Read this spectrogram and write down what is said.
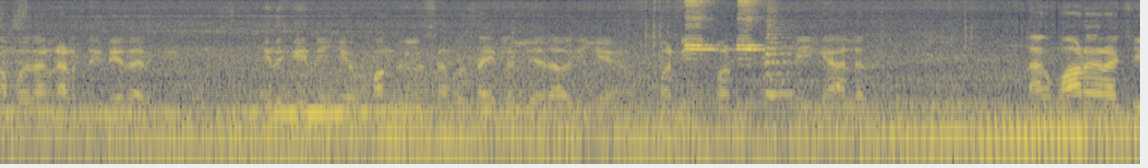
சம்பவம் நடந்துக்கிட்டே தான் இருக்குது இதுக்கு நீங்கள் பங்கு சைட்லேருந்து ஏதாவது நீங்கள் பண்ணி பண்ணி செய்யுங்க அல்லது நாங்கள் மாநகராட்சி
